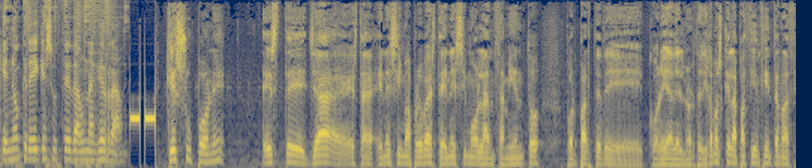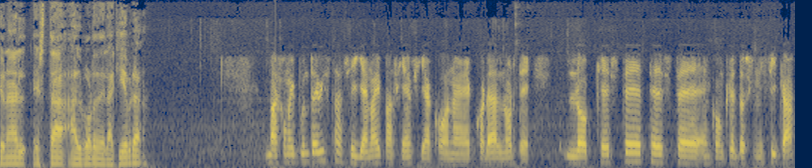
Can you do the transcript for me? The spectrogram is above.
que no cree que suceda una guerra. ¿Qué supone este ya esta enésima prueba, este enésimo lanzamiento por parte de Corea del Norte? Digamos que la paciencia internacional está al borde de la quiebra. Bajo mi punto de vista, sí, ya no hay paciencia con eh, Corea del Norte. Lo que este test eh, en concreto significa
